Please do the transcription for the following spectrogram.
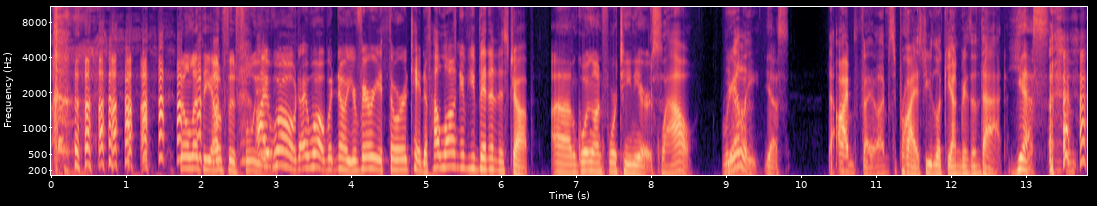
Don't let the outfit fool you. I won't. I won't. But no, you're very authoritative. How long have you been in this job? Um, going on 14 years. Wow. Really? Yeah. Yes. I'm I'm surprised. You look younger than that. Yes. the,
